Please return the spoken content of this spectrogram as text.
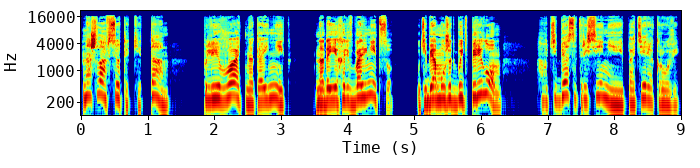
Нашла все-таки там. Плевать на тайник. Надо ехать в больницу. У тебя может быть перелом. А у тебя сотрясение и потеря крови.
